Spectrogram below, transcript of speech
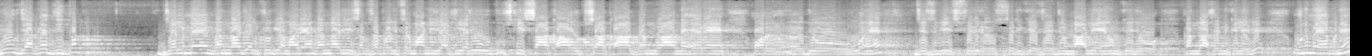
लोग जाकर दीपक जल में गंगा जल, क्योंकि हमारे यहाँ गंगा जी सबसे पवित्र मानी जाती है, जो उसकी शाखा, उपशाखा, गंगा, नहरें और जो वो हैं, जिस भी उस तरीके से जो नाले हैं, उनके जो गंगा से निकले हुए, उनमें अपने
